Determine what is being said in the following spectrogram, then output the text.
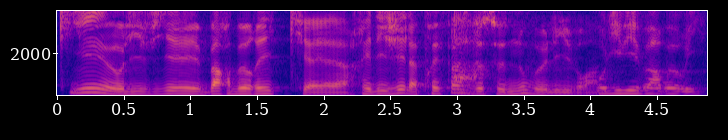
Qui est Olivier Barbery qui a rédigé la préface de ce nouveau livre? Olivier Barbery.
